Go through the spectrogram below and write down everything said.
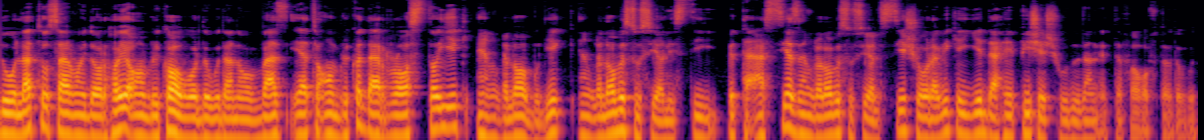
دولت و سرمایدارهای آمریکا آورده بودن و وضعیت آمریکا در راستای یک انقلاب بود. یک انقلاب سوسیالیستی به تأسی از انقلاب سوسیالیستی شوروی که یه دهه پیشش حدودا اتفاق افتاده بود.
